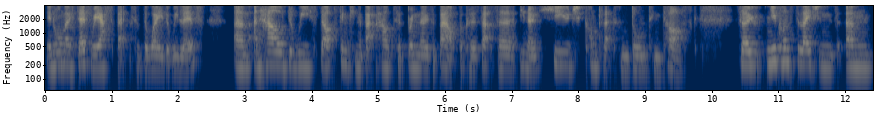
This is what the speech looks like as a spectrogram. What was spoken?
in almost every aspects of the way that we live um, and how do we start thinking about how to bring those about because that's a you know huge complex and daunting task so new constellations um,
